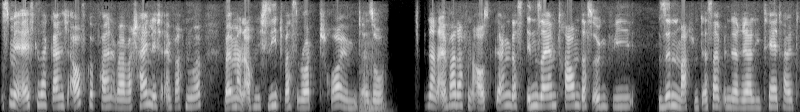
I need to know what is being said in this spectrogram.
ist mir ehrlich gesagt gar nicht aufgefallen, aber wahrscheinlich einfach nur, weil man auch nicht sieht, was Rod träumt. Also mhm. ich bin dann einfach davon ausgegangen, dass in seinem Traum das irgendwie Sinn macht und deshalb in der Realität halt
